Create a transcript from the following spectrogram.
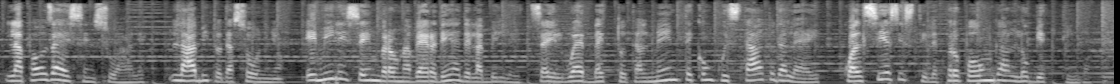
La posa è sensuale, l'abito da sogno, Emily sembra una vera dea della bellezza e il web è totalmente conquistato da lei, qualsiasi stile proponga all'obiettivo.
